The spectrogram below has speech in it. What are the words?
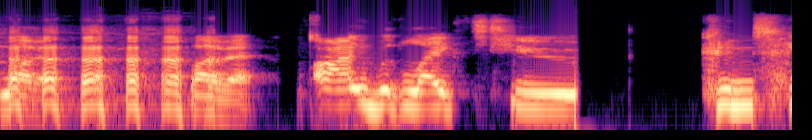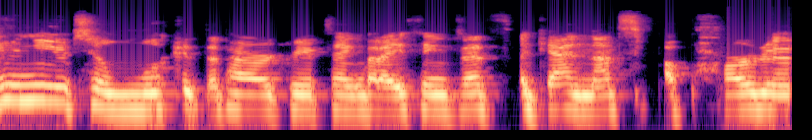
love it. love it. I would like to continue to look at the power creep thing, but I think that's again, that's a part of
